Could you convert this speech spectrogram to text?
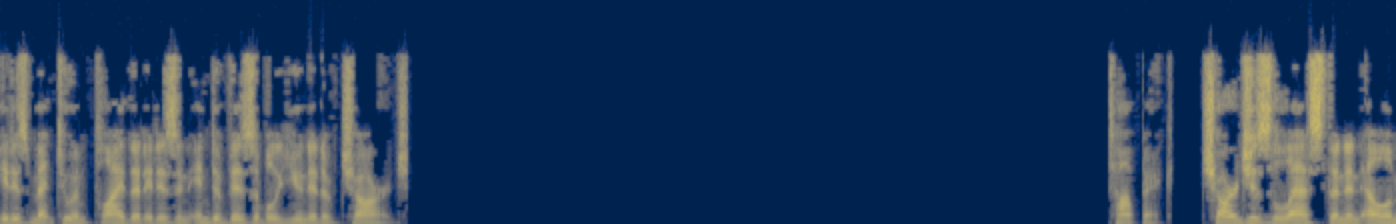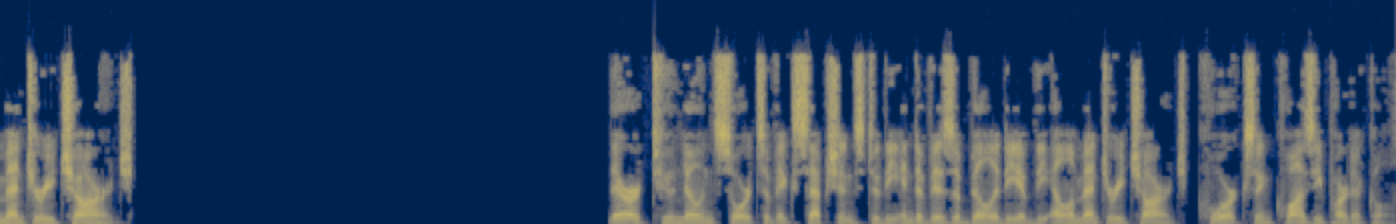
It is meant to imply that it is an indivisible unit of charge. Charges less than an elementary charge There are two known sorts of exceptions to the indivisibility of the elementary charge, quarks and quasiparticles.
